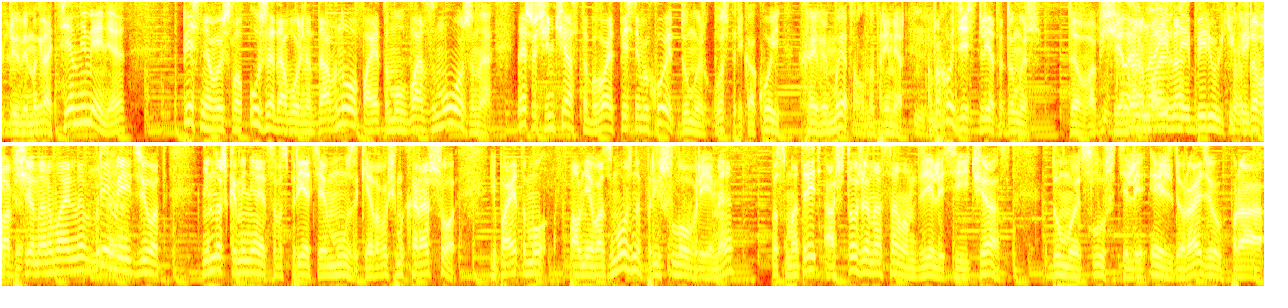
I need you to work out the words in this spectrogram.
любим играть. Тем не менее, Песня вышла уже довольно давно, поэтому, возможно... Знаешь, очень часто бывает, песня выходит, думаешь, господи, какой хэви метал, например. А проходит 10 лет, и думаешь, да вообще Какая нормально. наивные бирюльки Да какие-то. вообще нормально. Время Да. идет, немножко меняется восприятие музыки. Это, в общем, хорошо. И поэтому, вполне возможно, пришло время посмотреть, а что же на самом деле сейчас думают слушатели Эльдо Радио про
